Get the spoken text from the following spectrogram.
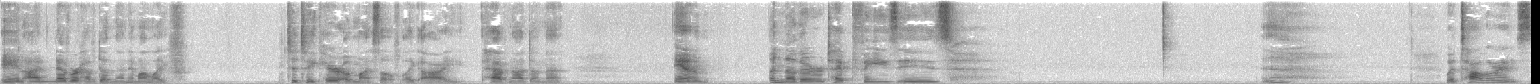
And I never have done that in my life to take care of myself. Like I have not done that. And another type phase is uh, with tolerance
